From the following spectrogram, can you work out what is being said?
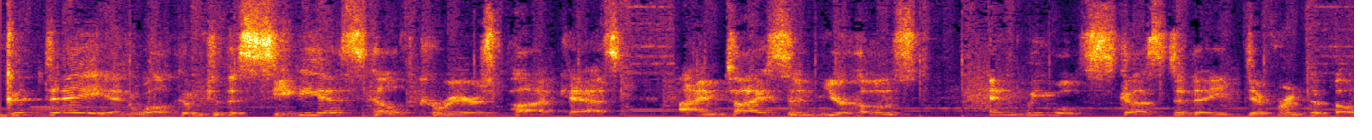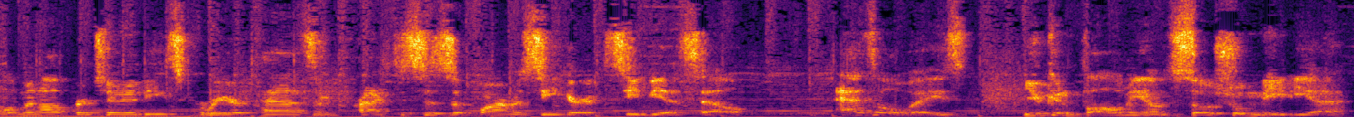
Good day, and welcome to the CVS Health Careers Podcast. I'm Tyson, your host, and we will discuss today different development opportunities, career paths, and practices of pharmacy here at CVS Health. As always, you can follow me on social media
